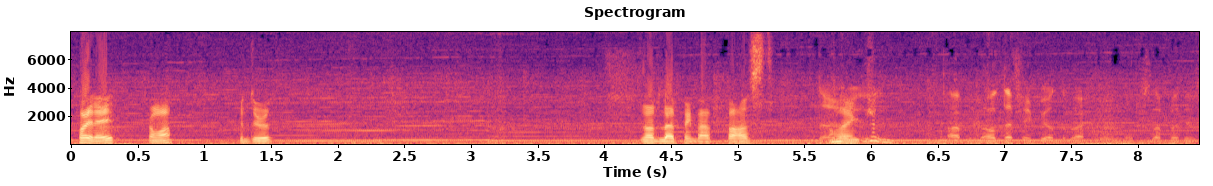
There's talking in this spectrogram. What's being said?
1.8, come on. You can do it. He's not lapping that fast. No, I think. he's- I'm, I'll definitely be on the back of him next lap, I think.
